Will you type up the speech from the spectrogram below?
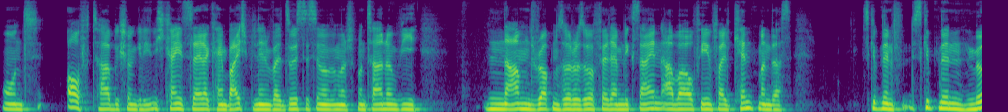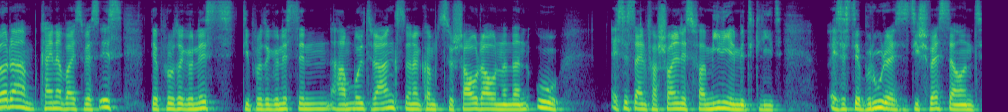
Und oft habe ich schon gelesen. Ich kann jetzt leider kein Beispiel nennen, weil so ist es immer, wenn man spontan irgendwie einen Namen droppen soll oder so, fällt einem nichts ein, aber auf jeden Fall kennt man das. Es gibt einen, es gibt einen Mörder, keiner weiß, wer es ist. Der Protagonist, die Protagonistin haben ultra Angst und dann kommt es zu Showdown und dann, uh, es ist ein verschollenes Familienmitglied. Es ist der Bruder, es ist die Schwester und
